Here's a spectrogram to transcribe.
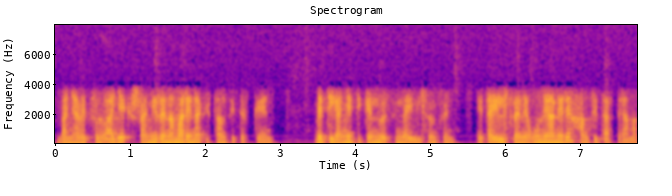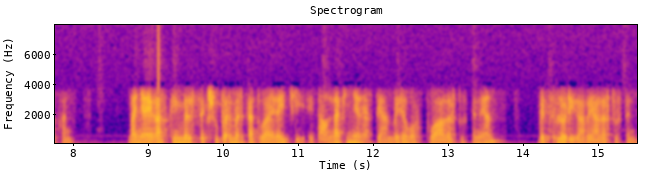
baina betzolo haiek Samirren amarenak izan zitezkeen. Beti gainetik kendu ezin da ibiltzen zen, eta hil zen egunean ere jantzita zeramatzan. Baina hegazkin beltzek supermerkatua eraitsi eta hondakinen artean bere gorpua agertu zenean, betzolori gabe agertu zen.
